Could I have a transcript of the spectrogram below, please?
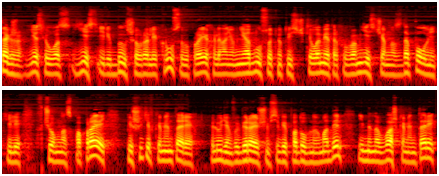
Также, если у вас есть или был Chevrolet Cruze, и вы проехали на нем не одну сотню тысяч километров, и вам есть чем нас дополнить или в чем нас поправить, пишите в комментариях. Людям, выбирающим себе подобную модель, именно ваш комментарий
